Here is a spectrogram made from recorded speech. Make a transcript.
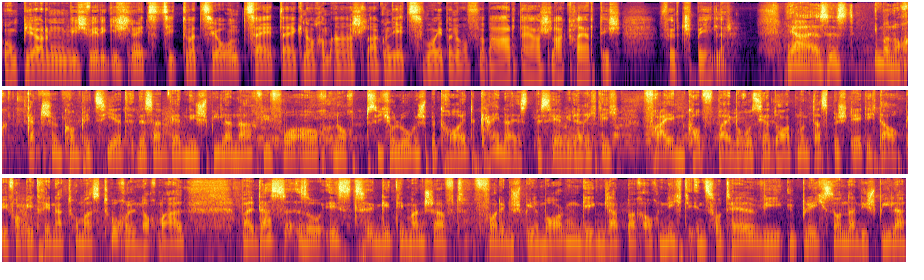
Und Björn, wie schwierig ist denn jetzt die Situation zehn Tage nach dem Anschlag und jetzt, wo eben offenbar der Anschlag geklärt ist, für die Spieler? Ja, es ist immer noch ganz schön kompliziert. Deshalb werden die Spieler nach wie vor auch noch psychologisch betreut. Keiner ist bisher wieder richtig frei im Kopf bei Borussia Dortmund. Das bestätigte auch BVB-Trainer Thomas Tuchel nochmal. Weil das so ist, geht die Mannschaft vor dem Spiel morgen gegen Gladbach auch nicht ins Hotel wie üblich, sondern die Spieler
